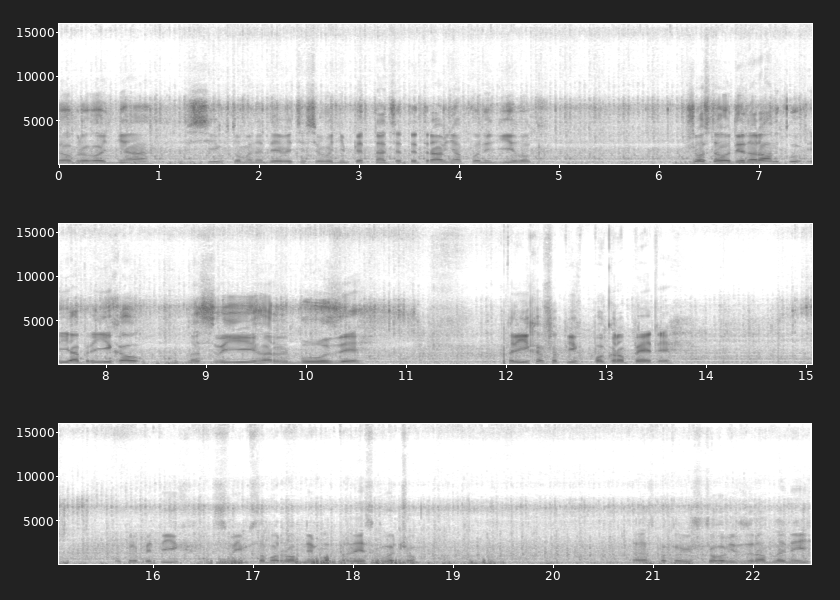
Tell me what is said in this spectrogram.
Доброго дня всім, хто мене дивиться. Сьогодні 15 травня, понеділок. 6 година ранку і я приїхав на свої гарбузи. Приїхав, щоб їх покропити. Покропити їх своїм саморобним оприскувачем. Зараз покажу, з чого він зроблений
